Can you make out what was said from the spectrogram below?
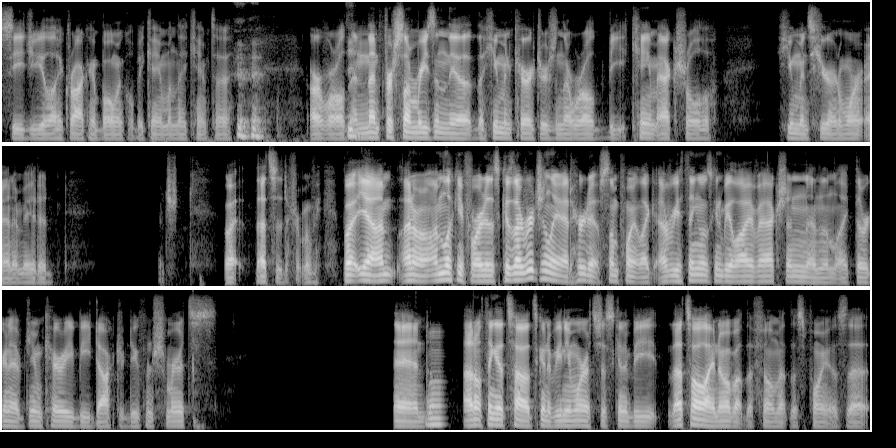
CG like Rocky and Bullwinkle became when they came to our world. And then for some reason the the human characters in their world became actual humans here and weren't animated. But that's a different movie. But yeah, I'm I don't know. I'm looking forward to this because originally I'd heard at some point like everything was gonna be live action, and then like they were gonna have Jim Carrey be Doctor Doofenshmirtz. And Well, I don't think that's how it's gonna be anymore. It's just gonna be that's all I know about the film at this point is that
